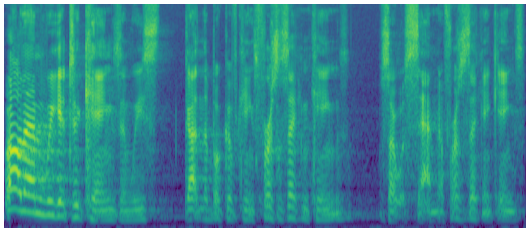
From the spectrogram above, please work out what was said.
Well, then we get to kings and we got in the book of Kings, first and second Kings start with Samuel, First and Second Kings,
